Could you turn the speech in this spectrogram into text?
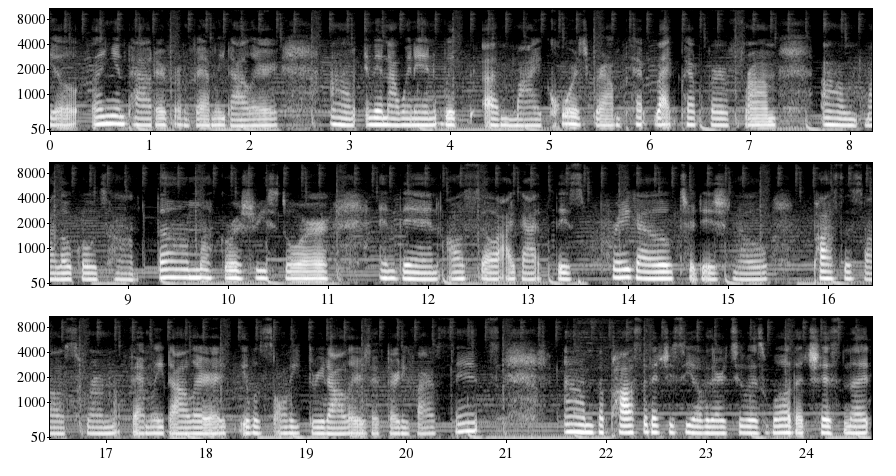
Hill onion powder from Family Dollar. Um, and then I went in with uh, my coarse ground black pepper from um, my local Tom Thumb grocery store. And then also I got this Prego traditional pasta sauce from Family Dollar. It was only $3.35. Um, the pasta that you see over there too as well, the chestnut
